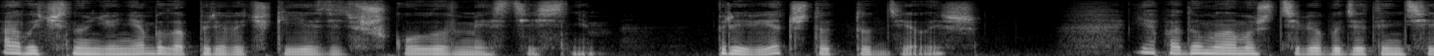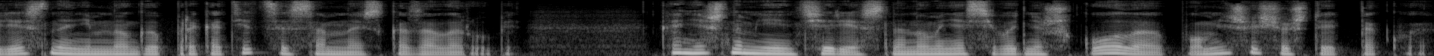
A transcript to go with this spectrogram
Обычно у нее не было привычки ездить в школу вместе с ним. «Привет, что ты тут делаешь?» «Я подумала, может, тебе будет интересно немного прокатиться со мной», — сказала Руби. «Конечно, мне интересно, но у меня сегодня школа. Помнишь еще, что это такое?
